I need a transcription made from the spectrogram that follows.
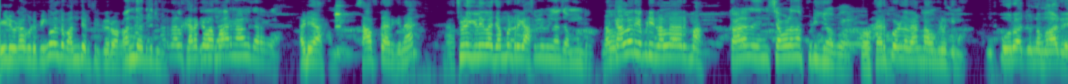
வீடு விடா கொடுப்பீங்க இல்ல வந்து எடுத்துட்டு போயிருவாங்க வந்து எடுத்துட்டு நாள் கறக்கலாமா? யாருனாலும் கறக்கலாம். அப்படியா. சாஃப்டா இருக்குண்ணா சுழி கிளிலாம் ஜம்முன் இருக்கா? சுழிவிலாம் ஜம்முன் இருக்கு. கலர் எப்படி நல்லா இருக்குமா? காலையில எங்க செவலை தான் பிடிக்கும் அப்போ. கருப்பு வேண்டாம் உங்களுக்கு. முப்பது ரூபா சொன்ன மாடு.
